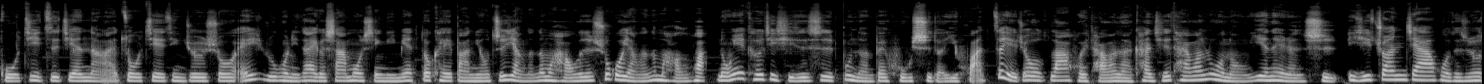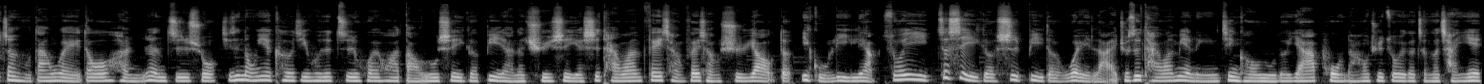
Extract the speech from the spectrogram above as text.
国际之间拿来做借鉴，就是说，诶，如果你在一个沙漠型里面都可以把牛只养得那么好，或者蔬果养得那么好的话，农业科技其实是不能被忽视的一环。这也就拉回台湾来看，其实台湾酪农业内人士以及专家，或者是说政府单位都很认知说，其实农业科技或是智慧化导入是一个必然的趋势，也是台湾非常非常需要的一股力量。所以这是一个势必的未来，就是台湾面临进口乳的压迫，然后去做一个整个产业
